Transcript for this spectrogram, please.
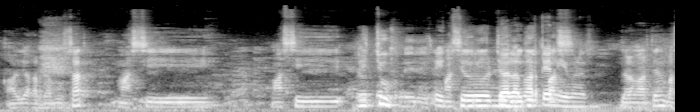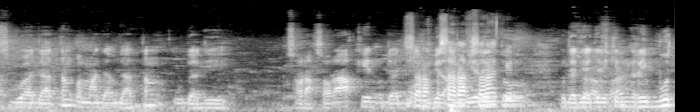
kalau Jakarta Pusat masih masih ricuh masih Ricuh dalam Jadi artian pas- gimana tuh? dalam artian pas gua datang pemadam datang udah di sorak-sorakin udah Sorak- diambil sorak-sorakin. tuh udah diajakin ribut.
